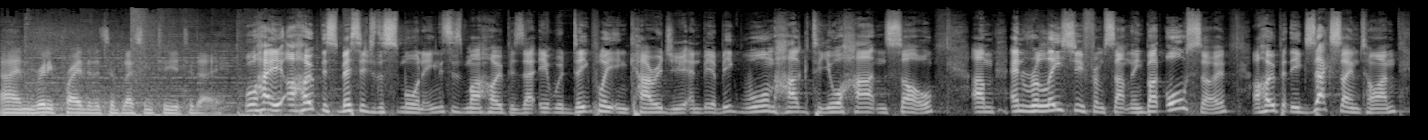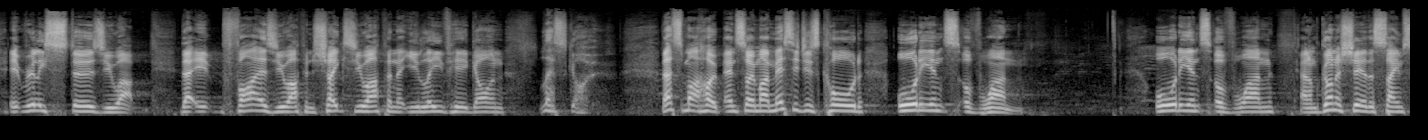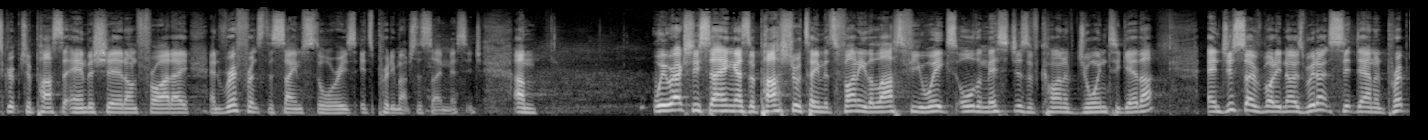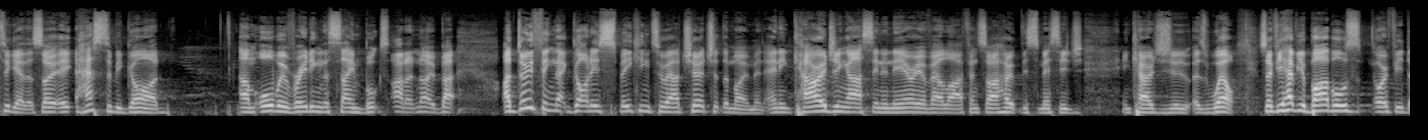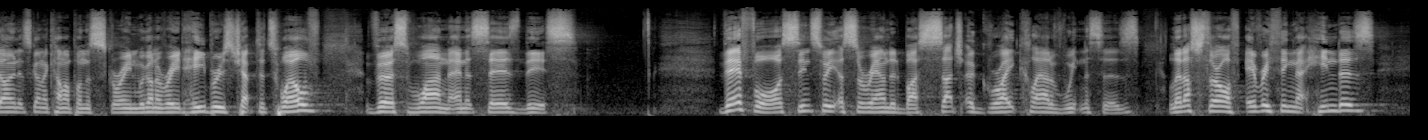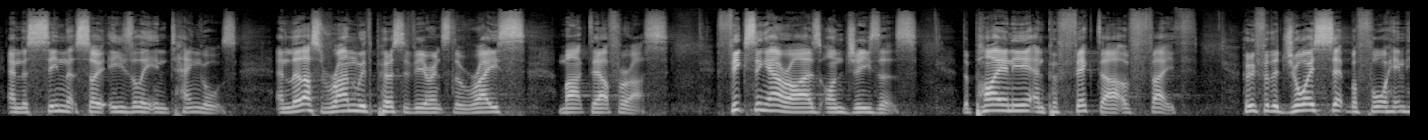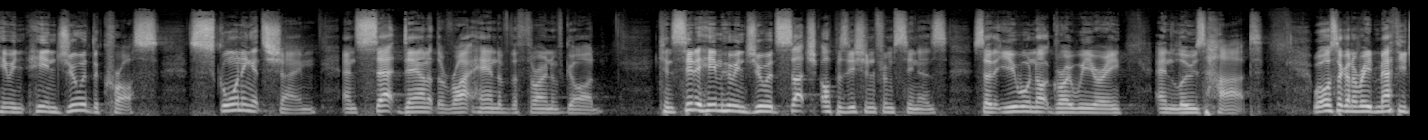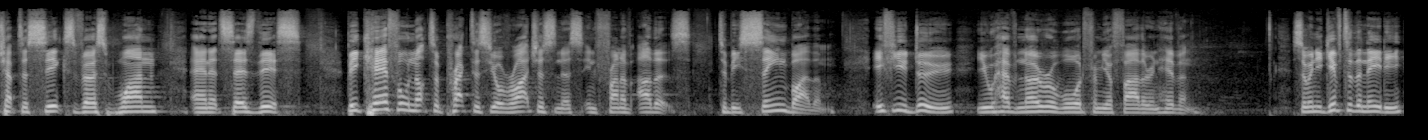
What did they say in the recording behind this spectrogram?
and really pray that it's a blessing to you today. Well, hey, I hope this message this morning, this is my hope, is that it would deeply encourage you and be a big warm hug to your heart and soul um, and release you from something. But also, I hope at the exact same time, it really stirs you up, that it fires you up and shakes you up, and that you leave here going, let's go. That's my hope. And so, my message is called Audience of One audience of one. And I'm going to share the same scripture Pastor Amber shared on Friday and reference the same stories. It's pretty much the same message. Um, we were actually saying as a pastoral team, it's funny, the last few weeks, all the messages have kind of joined together. And just so everybody knows, we don't sit down and prep together. So it has to be God. Um, or we're reading the same books. I don't know. But I do think that God is speaking to our church at the moment and encouraging us in an area of our life. And so I hope this message encourages you as well. So if you have your Bibles, or if you don't, it's going to come up on the screen. We're going to read Hebrews chapter 12, verse 1, and it says this Therefore, since we are surrounded by such a great cloud of witnesses, let us throw off everything that hinders and the sin that so easily entangles, and let us run with perseverance the race marked out for us, fixing our eyes on Jesus, the pioneer and perfecter of faith who for the joy set before him, he, he endured the cross, scorning its shame, and sat down at the right hand of the throne of God. Consider him who endured such opposition from sinners, so that you will not grow weary and lose heart. We're also going to read Matthew chapter 6, verse 1, and it says this Be careful not to practice your righteousness in front of others, to be seen by them. If you do, you will have no reward from your Father in heaven. So when you give to the needy,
